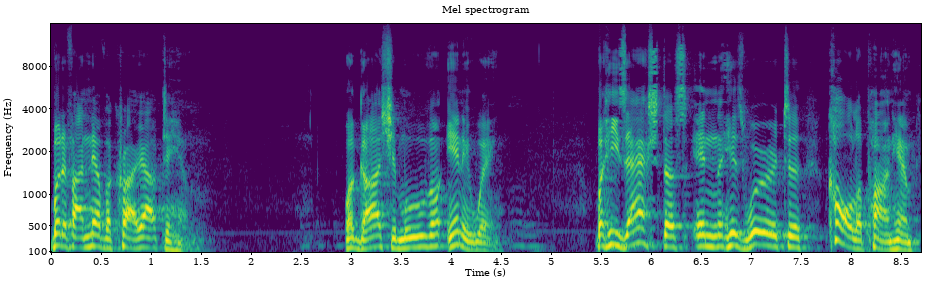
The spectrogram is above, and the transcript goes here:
But if I never cry out to him, well, God should move on anyway. But he's asked us in his word to call upon him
